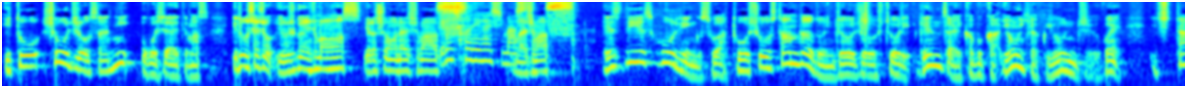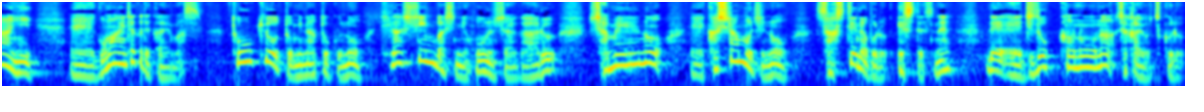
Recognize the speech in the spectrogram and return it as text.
伊藤翔二郎さんにお越しいただいています。伊藤社長、よろしくお願いします。よろしくお願いします。よろしくお願いします。お願いします。SDS ホールディングスは東証スタンダードに上場しており、現在株価445円、1単位、えー、5万円弱で買えます。東京都港区の東新橋に本社がある社名の、えー、頭文字のサステナブル S ですね。で、えー、持続可能な社会を作る。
